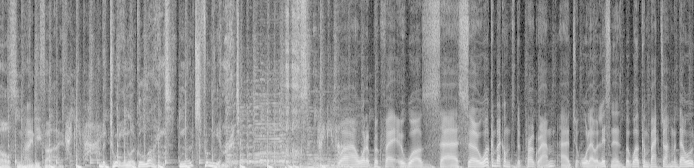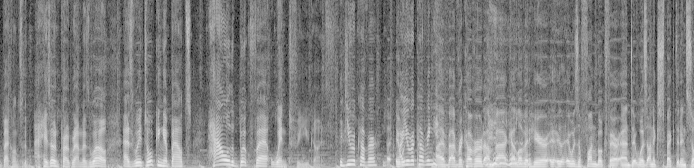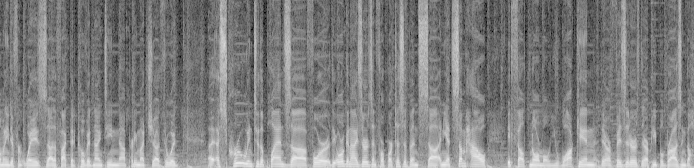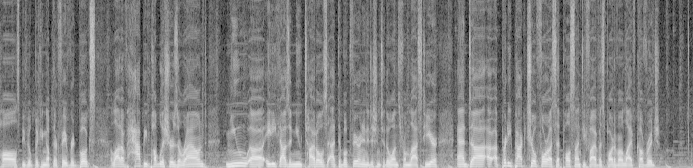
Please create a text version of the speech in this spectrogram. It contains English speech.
Pulse 95. 95. Between local lines. Notes from the Emirate. Wow, what a book fair it was. Uh, so welcome back onto the program uh, to all our listeners, but welcome back to Ahmed Dawood back onto the, uh, his own program as well, as we're talking about how the book fair went for you guys. Did you recover? Uh, Are you recovering? I've, I've recovered. I'm back. I love it here. It, it, was a fun book fair, and it was unexpected in so many different ways. Uh, the fact that COVID-19 uh, pretty much uh, threw a, a, screw into the plans uh, for the organizers and for participants, uh, and yet somehow it felt normal. You walk in, there are visitors, there are people browsing the halls, people picking up their favorite books, a lot of happy publishers around, new uh, 80,000 new titles at the book fair and in addition to the ones from last year, and uh, a, a pretty packed show for us at Pulse 95 as part of our live coverage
